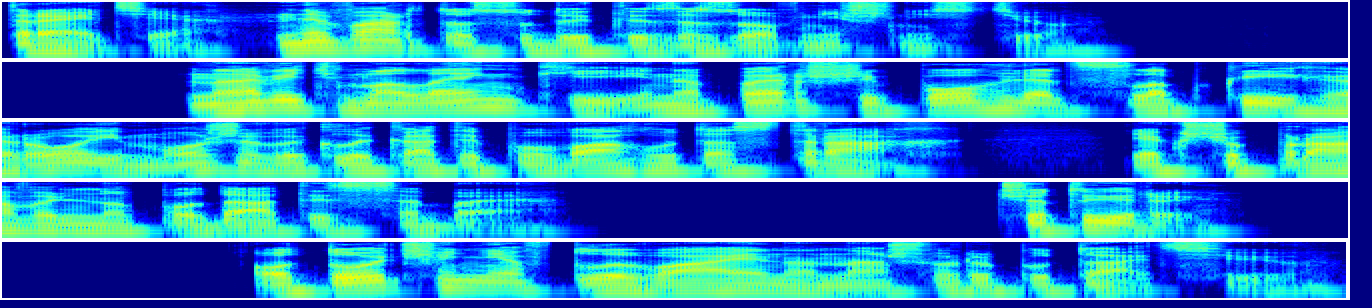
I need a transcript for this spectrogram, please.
Третє. Не варто судити за зовнішністю. Навіть маленький і на перший погляд слабкий герой може викликати повагу та страх, якщо правильно подати себе. 4. Оточення впливає на нашу репутацію.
